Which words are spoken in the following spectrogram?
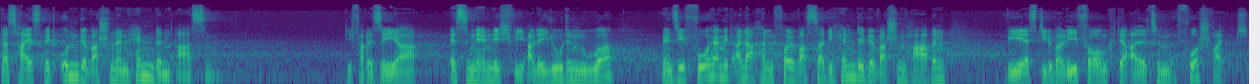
das heißt mit ungewaschenen Händen aßen. Die Pharisäer essen nämlich wie alle Juden nur, wenn sie vorher mit einer Handvoll Wasser die Hände gewaschen haben, wie es die Überlieferung der Alten vorschreibt.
